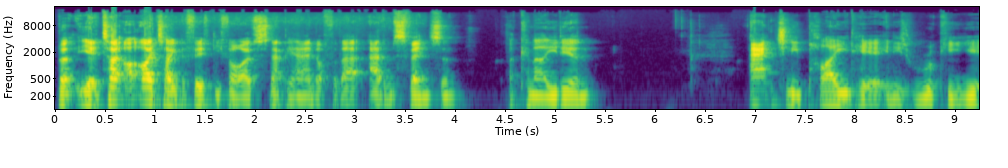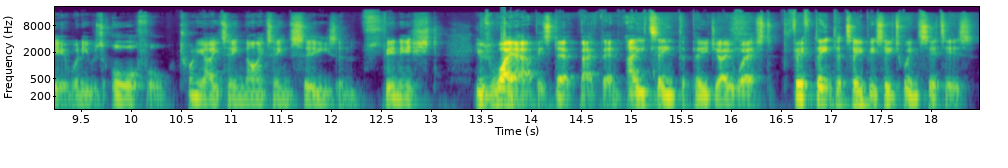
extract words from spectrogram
But yeah, ta- I take the fifty five. Snap your hand off for that. Adam Svensson, a Canadian, actually played here in his rookie year when he was awful. 2018-19 season finished. He was way out of his depth back then. 18th at PGA West, 15th at TPC Twin Cities,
